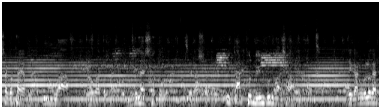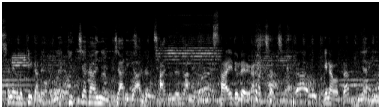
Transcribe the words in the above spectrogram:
বাসা কোথায় আপনার? নওয়া নওগাঁ কোথায়? জেলা সদর। জেলা সদর। এই কাঠখোর ভীমপুর বাসা। আচ্ছা। যে গানগুলো গাচ্ছেন এগুলো কি গান কিচ্ছা কাহিনী জারি গান। ছাইদুলের গানে। সাইদুলের গান আচ্ছা আচ্ছা। কি নাম আপনার? বিয়ার গীত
